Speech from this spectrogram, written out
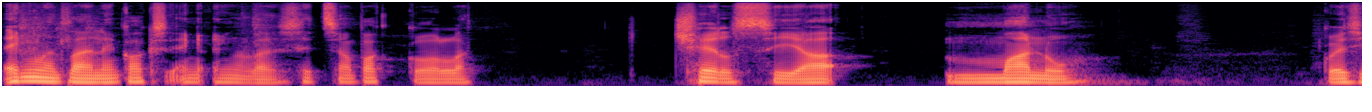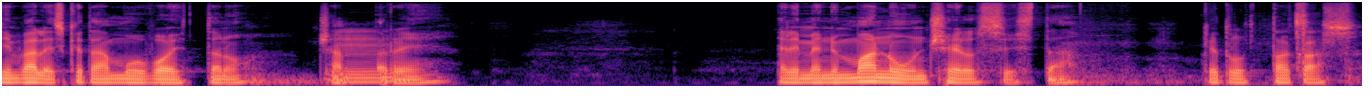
Englantilainen, kaksi eng- englantilaista. Sitten se on pakko olla Chelsea ja Manu. Kun ei siinä välissä ketään muu voittanut Champeria. Mm. Eli mennyt Manuun Chelseastä. Ja tullut takas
